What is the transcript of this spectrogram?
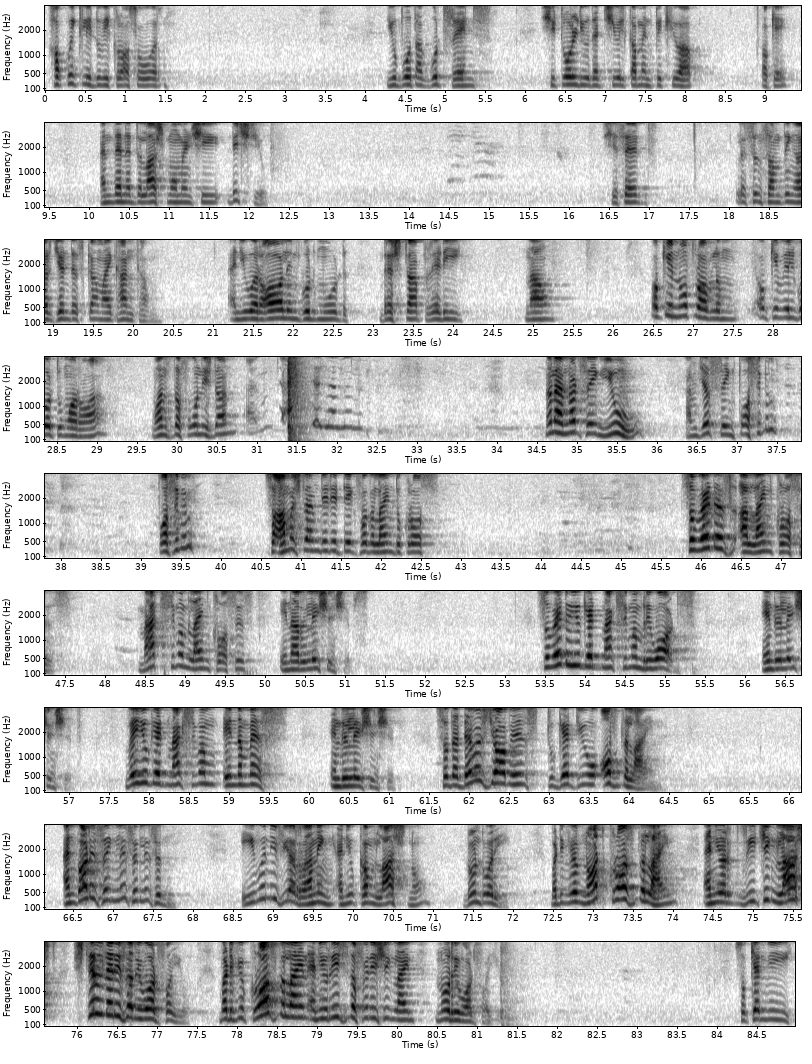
How quickly do we cross over? You both are good friends. She told you that she will come and pick you up. Okay? And then at the last moment, she ditched you. She said, Listen, something urgent has come, I can't come. And you were all in good mood, dressed up, ready. Now, okay, no problem. Okay, we'll go tomorrow. Huh? Once the phone is done. No, no, I'm not saying you. I'm just saying possible. Possible? So, how much time did it take for the line to cross? So, where does our line crosses? Maximum line crosses in our relationships. So, where do you get maximum rewards? In relationship. Where you get maximum in a mess? In relationship. So, the devil's job is to get you off the line. And God is saying, listen, listen. Even if you are running and you come last, no, don't worry. But if you have not crossed the line and you are reaching last, still there is a reward for you. But if you cross the line and you reach the finishing line, no reward for you. So, can we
